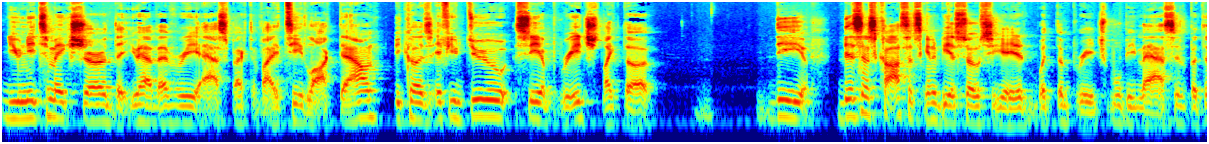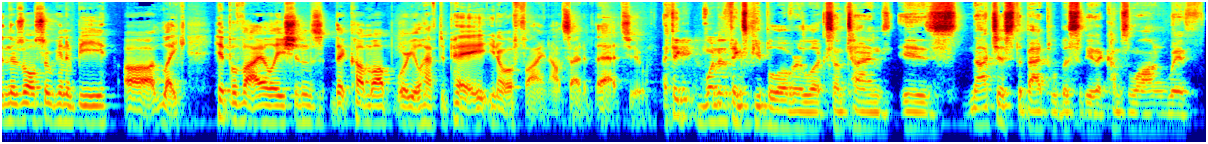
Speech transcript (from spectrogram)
you need to make sure that you have every aspect of IT locked down because if you do see a breach like the the business cost that's going to be associated with the breach will be massive. But then there's also going to be uh, like HIPAA violations that come up where you'll have to pay, you know, a fine outside of that too. I think one of the things people overlook sometimes is not just the bad publicity that comes along with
